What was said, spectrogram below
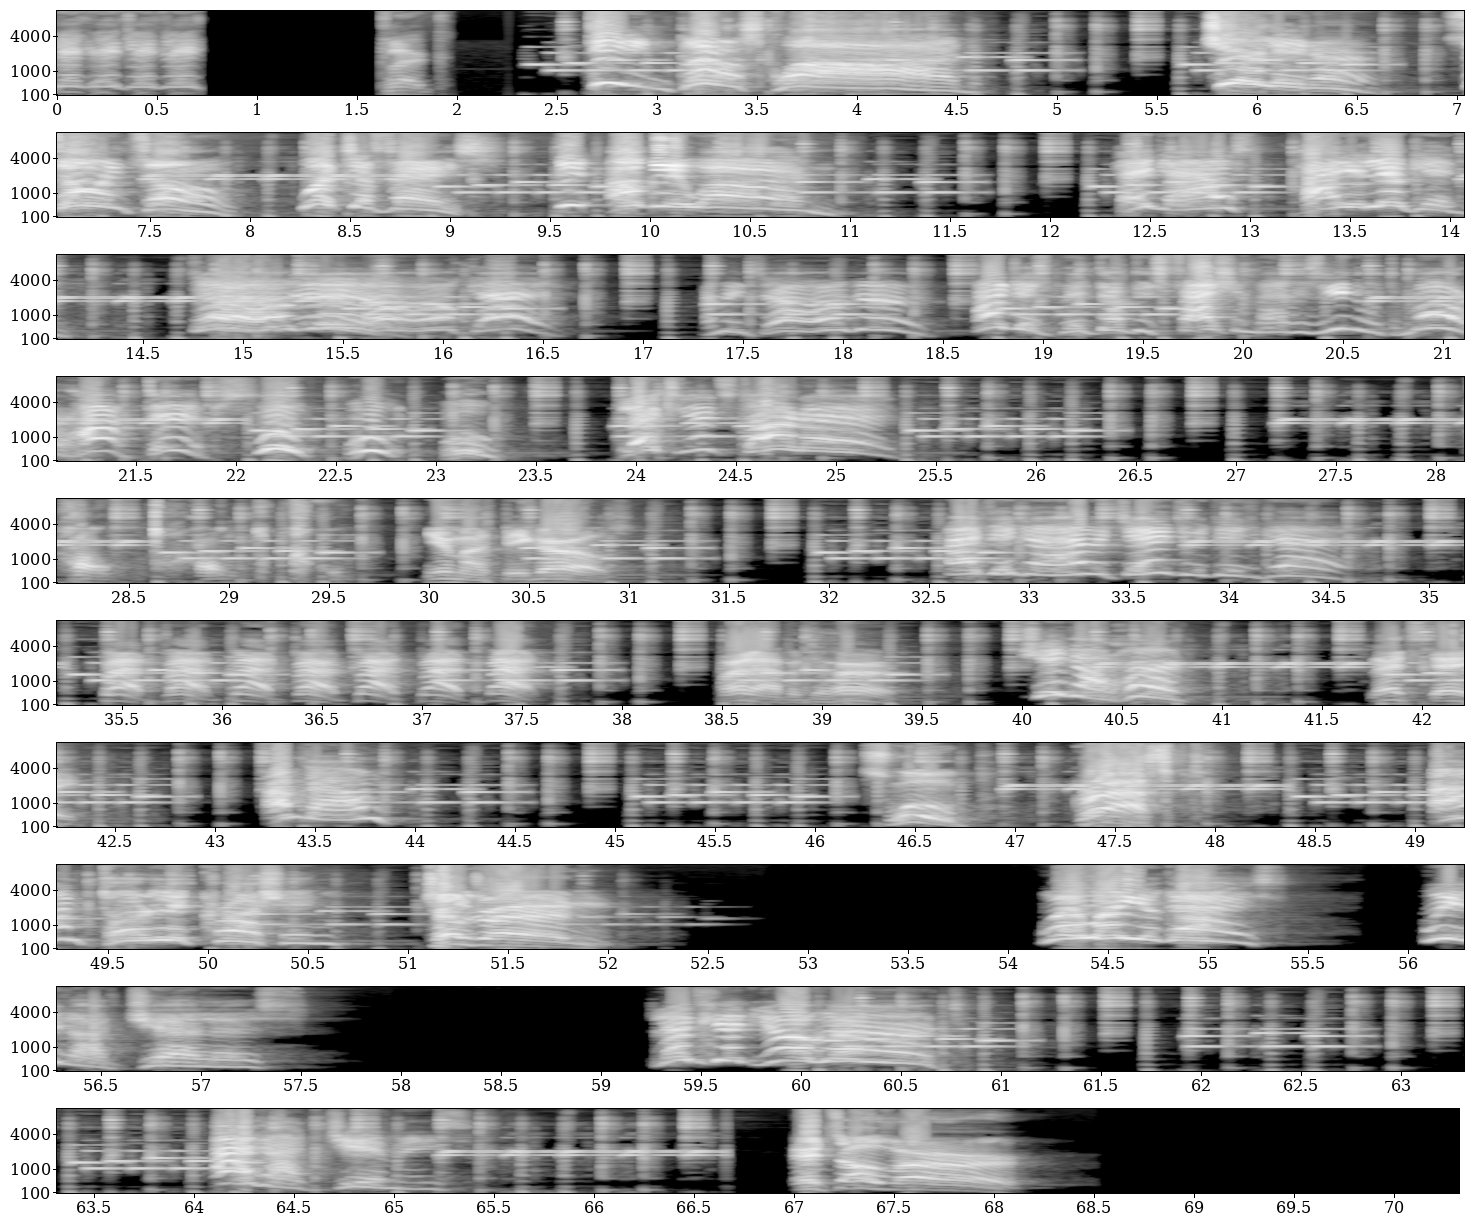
Click, click, click, click. Click. Teen Girl Squad! Cheerleader! So and so! What's Her Face? The ugly one! Hey gals, how you looking? So good, okay. I mean, so good. I just picked up this fashion magazine with more hot tips. Woo, woo, woo. You must be girls. I think I have a chance with this guy. Pat, pat, pat, pat, pat, pat, pat. What happened to her? She got hurt. Let's date. I'm down. Swoop! Grasped! I'm totally crushing. Children! Where were you guys? We got jealous. Let's yogurt. I got Jimmy's. It's over!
